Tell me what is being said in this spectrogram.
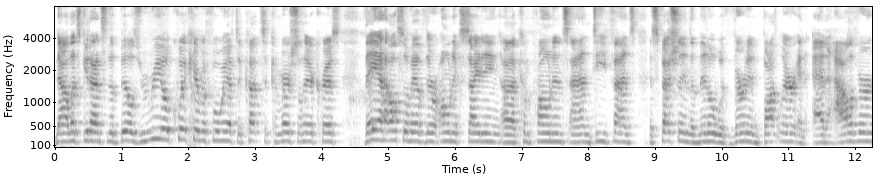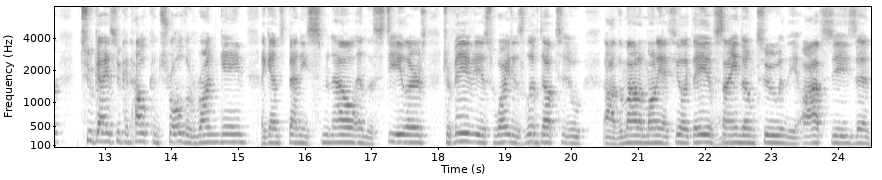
Now let's get on to the Bills real quick here before we have to cut to commercial here, Chris. They also have their own exciting uh, components on defense, especially in the middle with Vernon Butler and Ed Oliver two guys who can help control the run game against Benny Snell and the Steelers. Tre'Davious White has lived up to uh, the amount of money I feel like they have signed him to in the offseason.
